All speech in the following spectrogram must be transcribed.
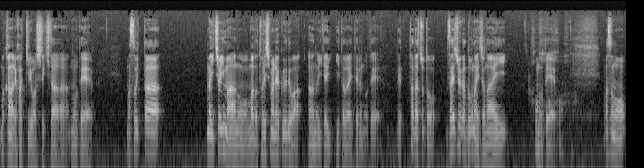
まあ、かなりはっきりはしてきたので、まあ、そういった、まあ、一応今あのまだ取締役ではあのいていただいているのででただちょっと在住が道内じゃないので、まあその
